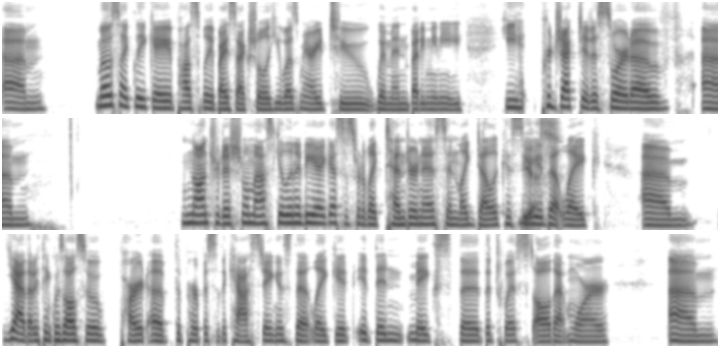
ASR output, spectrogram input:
um most likely gay, possibly bisexual. He was married to women, but I mean he he projected a sort of um non-traditional masculinity, I guess, is sort of like tenderness and like delicacy Yes. that like um yeah that i think was also part of the purpose of the casting is that like it it then makes the the twist all that more um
